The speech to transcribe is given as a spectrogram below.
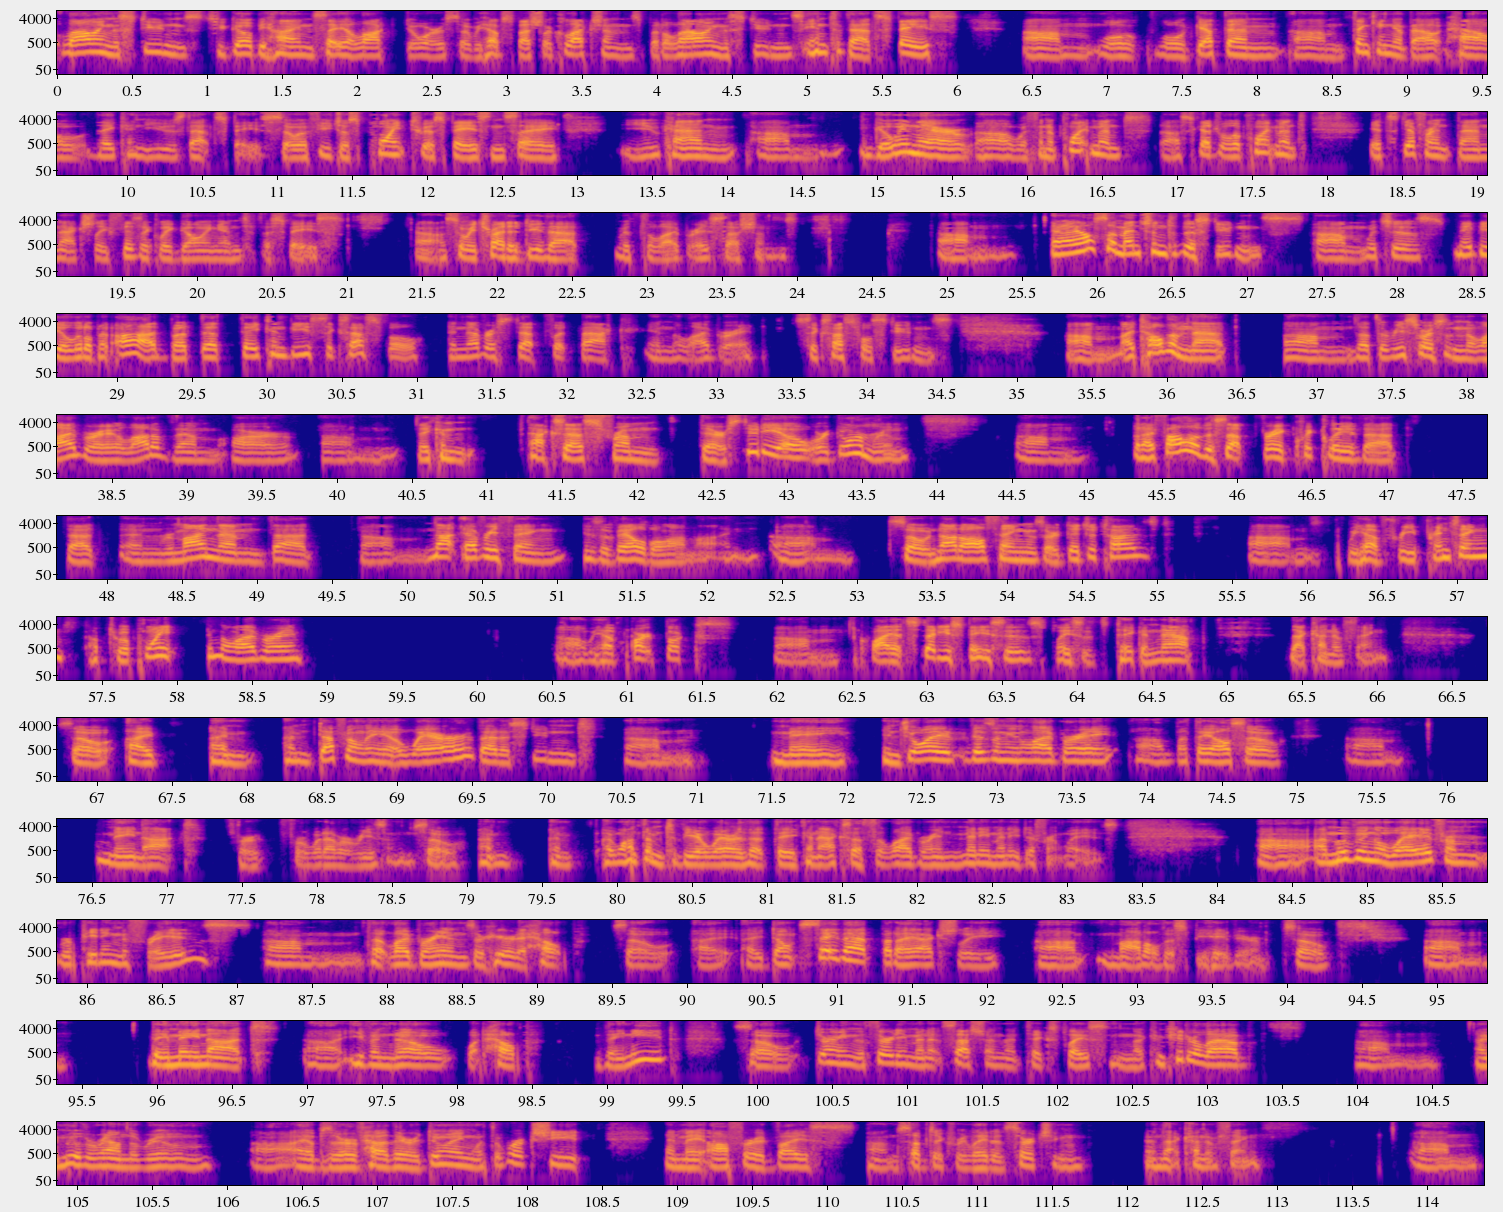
allowing the students to go behind, say, a locked door, so we have special collections, but allowing the students into that space um, will, will get them um, thinking about how they can use that space. So if you just point to a space and say, you can um, go in there uh, with an appointment, uh, schedule appointment, it's different than actually physically going into the space. Uh, so we try to do that with the library sessions. Um, and I also mentioned to the students, um, which is maybe a little bit odd, but that they can be successful and never step foot back in the library, successful students. Um, I tell them that, um, that the resources in the library, a lot of them are, um, they can access from their studio or dorm room. Um, but I follow this up very quickly that, that and remind them that um, not everything is available online. so not all things are digitized. Um, we have free printing up to a point in the library. Uh, we have art books, um, quiet study spaces, places to take a nap, that kind of thing. So I, I'm, I'm definitely aware that a student um, may enjoy visiting the library, uh, but they also um, may not for, for whatever reason. So I'm, I'm, I want them to be aware that they can access the library in many, many different ways. Uh, I'm moving away from repeating the phrase um, that librarians are here to help. So I, I don't say that, but I actually um, model this behavior. So um, they may not uh, even know what help they need. So during the 30 minute session that takes place in the computer lab, um, I move around the room. Uh, I observe how they're doing with the worksheet and may offer advice on subject related searching and that kind of thing. Um,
